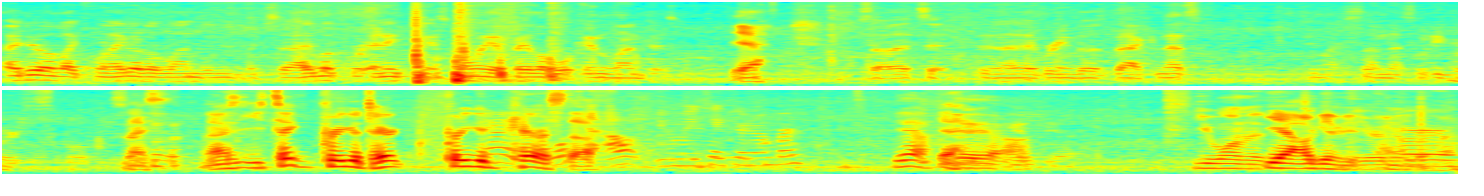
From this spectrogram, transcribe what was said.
I, I do it like when I go to London. Like I said, I look for anything that's only available in London. yeah. So that's it. And then I bring those back, and that's to my son. That's what he wears to school. So. Nice. nice. You take pretty good care, pretty good Yeah, care of look it stuff. out. You want me to take your number? Yeah. Yeah. Yeah. yeah, You want to? Yeah, I'll give you your mine. number. Or,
